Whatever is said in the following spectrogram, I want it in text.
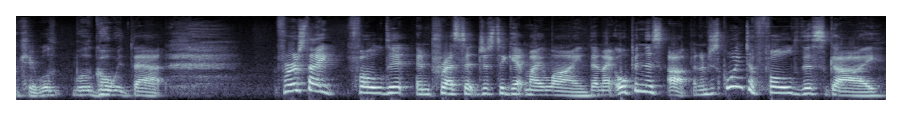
Okay, we'll, we'll go with that. First I fold it and press it just to get my line. Then I open this up and I'm just going to fold this guy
